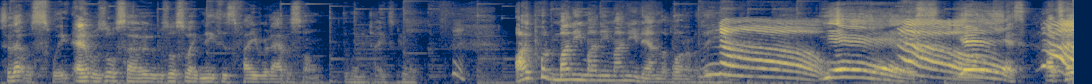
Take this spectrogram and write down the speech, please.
So that was sweet. And it was also it was also Agnetha's favourite ABBA song, The Winner Takes It All. Hmm. I put Money, Money, Money down the bottom of the No! Yes! No! Yes! I'll, tell,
